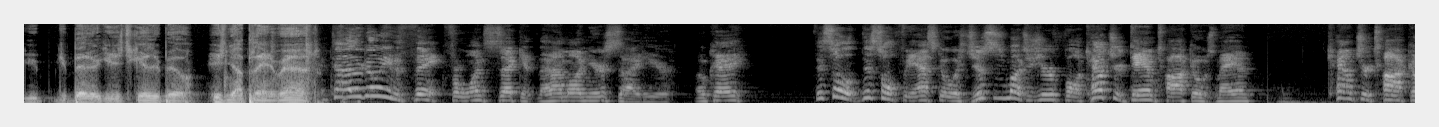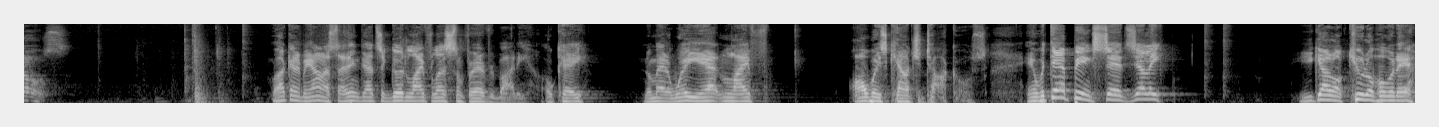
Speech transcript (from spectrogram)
You, you better get it together, Bill. He's not playing around. Tyler, don't even think for one second that I'm on your side here, okay? This whole this whole fiasco is just as much as your fault. Count your damn tacos, man. Count your tacos. Well, I gotta be honest, I think that's a good life lesson for everybody, okay? No matter where you're at in life, always count your tacos. And with that being said, Zelly, you got all queued up over there?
